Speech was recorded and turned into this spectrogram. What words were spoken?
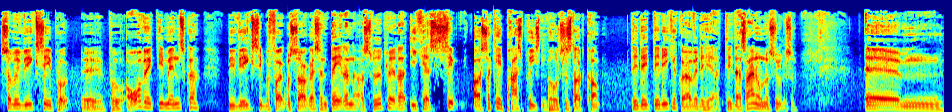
så vil vi ikke se på, øh, på overvægtige mennesker, vi vil ikke se på folk med sokker i sandalerne og svedpletter, I kan sim- og så kan I presse prisen på hotels.com. Det er det, det, I kan gøre ved det her. Det er deres egen undersøgelse. Øhm,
